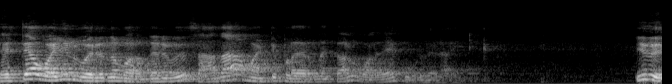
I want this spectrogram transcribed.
ഡെറ്റ വൈയിൽ വരുന്ന വർധനവ് സാധാ മൾട്ടിപ്ലയറിനേക്കാൾ വളരെ കൂടുതലായിരിക്കും. ഇത്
